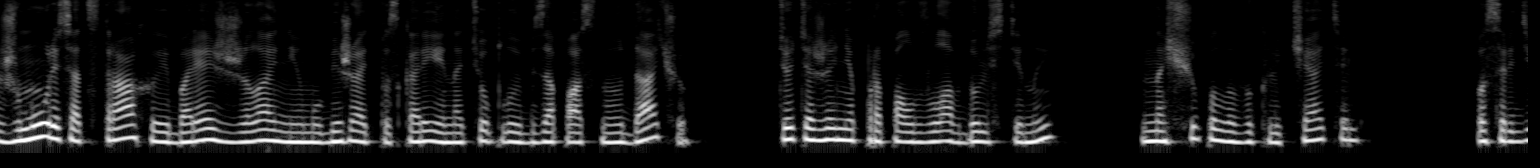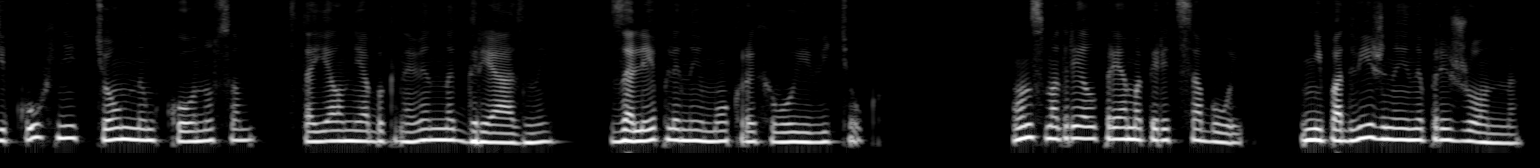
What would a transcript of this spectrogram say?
Жмурясь от страха и борясь с желанием убежать поскорее на теплую безопасную дачу, тетя Женя проползла вдоль стены, нащупала выключатель. Посреди кухни темным конусом стоял необыкновенно грязный, залепленный мокрой хвоей Витек. Он смотрел прямо перед собой, неподвижно и напряженно,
